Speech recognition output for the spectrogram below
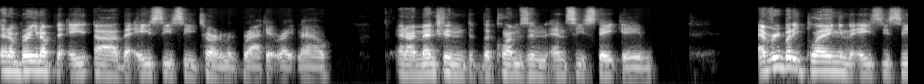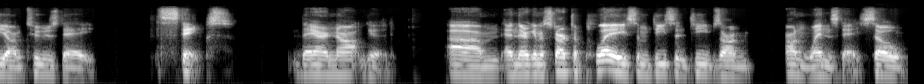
and I'm bringing up the uh, the ACC tournament bracket right now, and I mentioned the Clemson NC State game. Everybody playing in the ACC on Tuesday stinks. They are not good um, and they're going to start to play some decent teams on on Wednesday. So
